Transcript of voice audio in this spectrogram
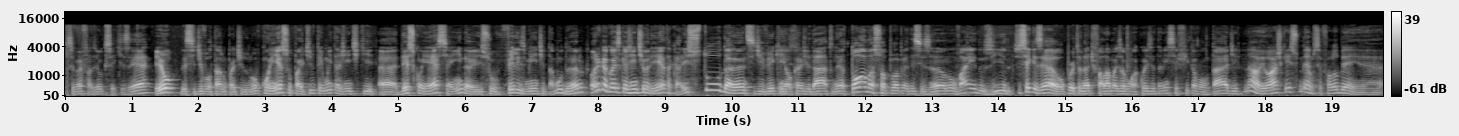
você vai fazer o que você quiser. Eu decidi votar no Partido Novo, conheço o partido, tem muita gente que uh, desconhece ainda, isso felizmente está mudando. A única coisa que a gente orienta, cara, estuda antes de ver quem isso. é o candidato, né? Toma a sua própria decisão, não vai induzido. Se você quiser a oportunidade de falar mais alguma coisa, também você fica à vontade. Não, eu acho que é isso mesmo, você falou bem. É,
